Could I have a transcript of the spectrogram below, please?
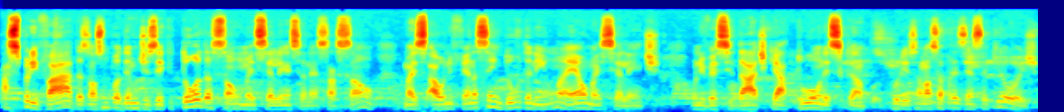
As privadas, nós não podemos dizer que todas são uma excelência nessa ação, mas a Unifenas, sem dúvida nenhuma, é uma excelente universidade que atua nesse campo, por isso a nossa presença aqui hoje.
